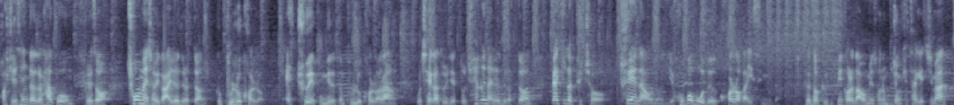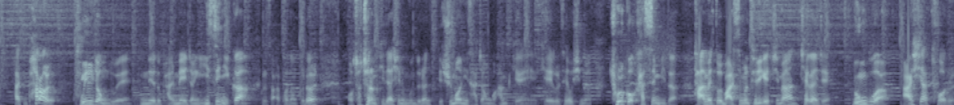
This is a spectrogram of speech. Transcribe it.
확실히 생각을 하고 그래서 처음에 저희가 알려드렸던 그 블루 컬러 애초에 공개됐던 블루 컬러랑 또 제가 또 이제 또 최근에 알려드렸던 백투더 퓨처 2에 나오는 이 호버보드 컬러가 있습니다. 그래서 그 핑 컬러 나오면 저는 무조건 개타겠지만 하여튼 8월 9일 정도에 국내에도 발매 예정이 있으니까 그래서 알파덩크를 어, 저처럼 기대하시는 분들은 주머니 사정과 함께 계획을 세우시면 좋을 것 같습니다. 다음에 또 말씀을 드리겠지만 제가 이제 농구와 아시아 투어를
